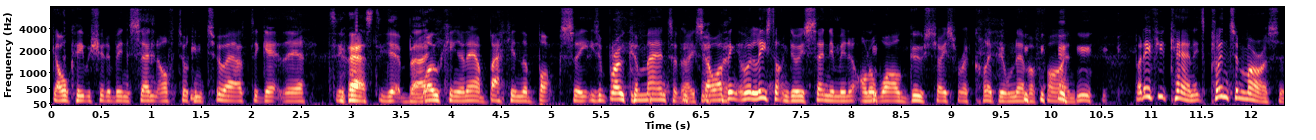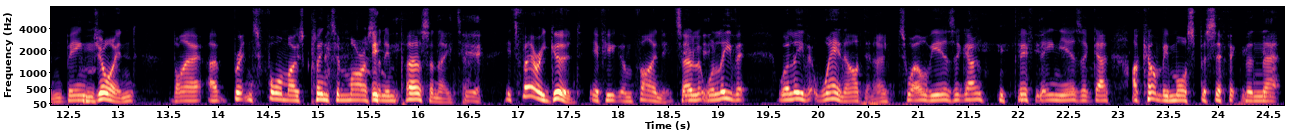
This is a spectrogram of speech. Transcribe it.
Goalkeeper should have been sent off. Took him two hours to get there. Two hours to get back. Woking and now back in the box seat. He's a broken man today. So I think at least I can do is send him in on a wild goose chase for a clip he'll never find. but if you can, it's Clinton Morrison being joined by uh, Britain's foremost Clinton Morrison impersonator. Yeah. It's very good if you can find it. So look, we'll leave it. We'll leave it when I don't know, twelve years ago, fifteen years ago. I can't be more specific than that.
